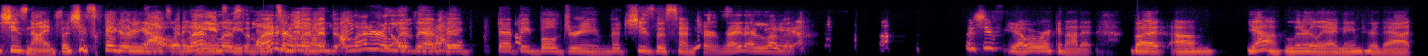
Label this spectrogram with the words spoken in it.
she's nine, so she's figuring That's, out what let, it means. Listen, let her live it, let her live that hope. big that big bold dream that she's the center, right? I love it. but she's yeah, we're working on it. But um, yeah, literally, I named her that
